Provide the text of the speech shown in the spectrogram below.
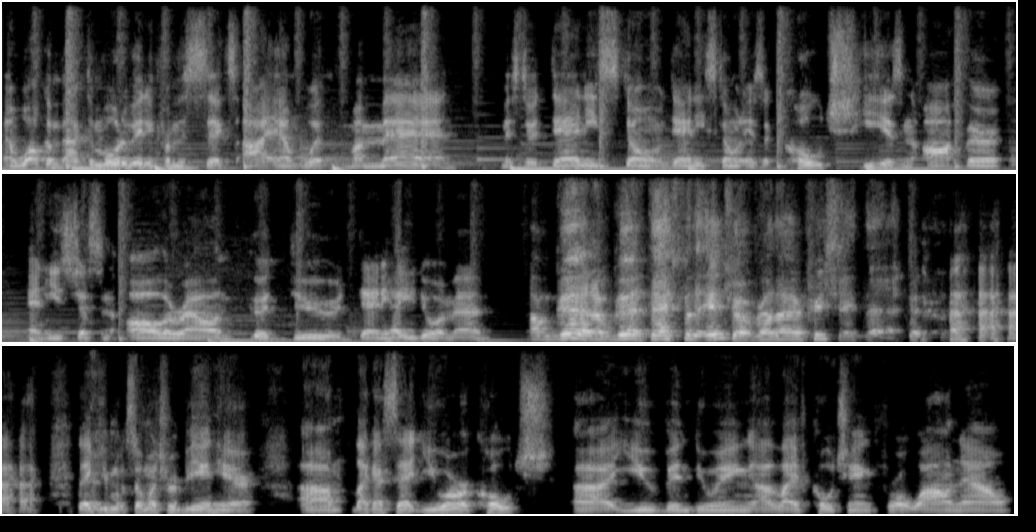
And welcome back to Motivating from the Six. I am with my man, Mr. Danny Stone. Danny Stone is a coach, he is an author, and he's just an all-around good dude. Danny, how you doing, man? I'm good. I'm good. Thanks for the intro, brother. I appreciate that. Thank you so much for being here. Um, like I said, you are a coach. Uh, you've been doing uh, life coaching for a while now.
